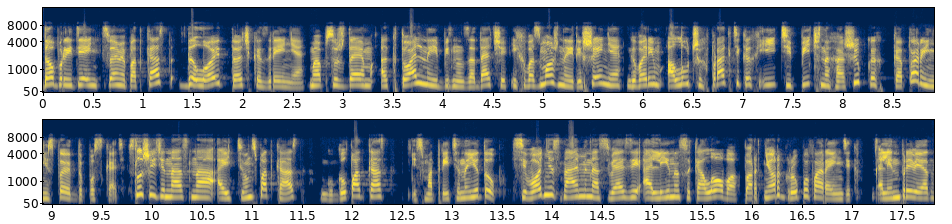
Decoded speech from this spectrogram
Добрый день, с вами подкаст Deloitte. Точка зрения. Мы обсуждаем актуальные бизнес-задачи, их возможные решения, говорим о лучших практиках и типичных ошибках, которые не стоит допускать. Слушайте нас на iTunes подкаст, Google подкаст и смотрите на YouTube. Сегодня с нами на связи Алина Соколова, партнер группы Forensic. Алин, привет!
